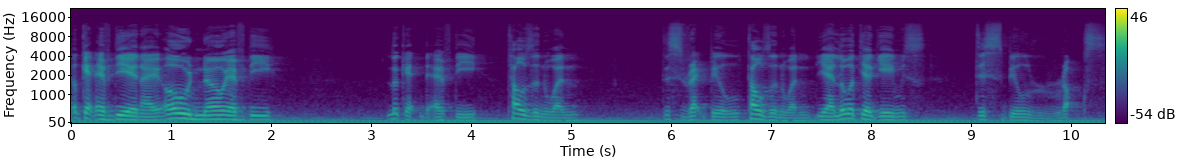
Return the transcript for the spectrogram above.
Look at FD and I. Oh no, FD. Look at the FD. 1001. This rack build. 1001. Yeah, lower tier games. This build rocks.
